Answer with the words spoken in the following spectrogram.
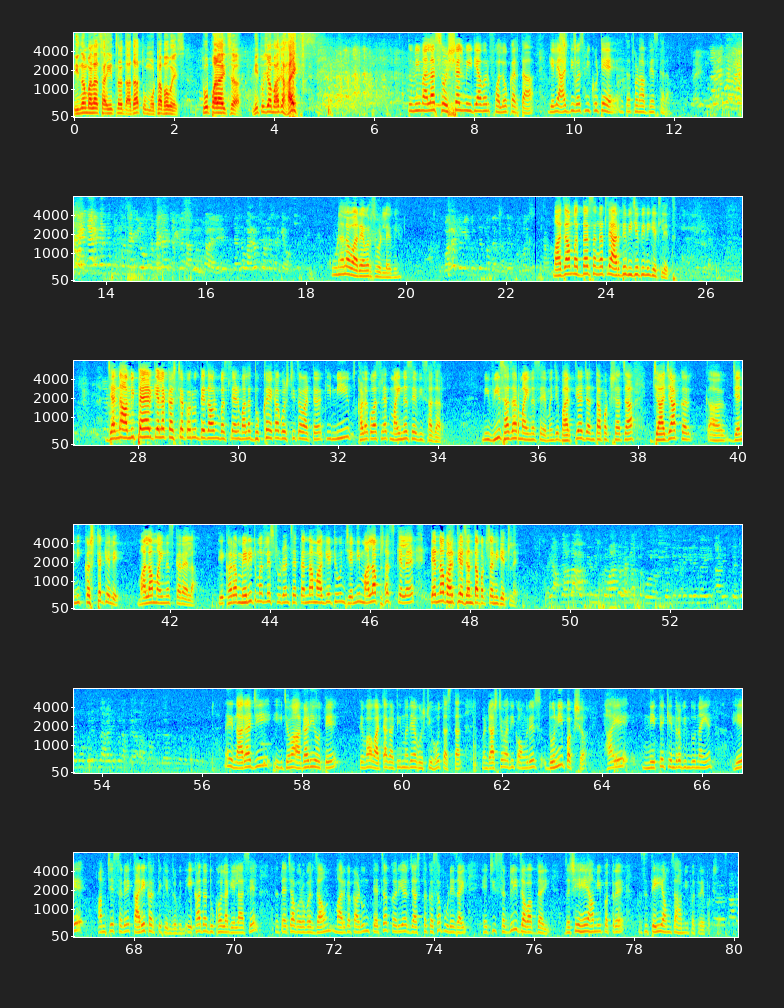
तिनं मला सांगितलं दादा तू मोठा भाऊ आहेस. तू पळायचं. मी तुझ्या मागे आहेच तुम्ही मला सोशल मीडियावर फॉलो करता. गेले आठ दिवस मी कुठे आहे याचा थोडा अभ्यास करा. कुणाला वाऱ्यावर सोडलंय मी? माझा मतदारसंघातले अर्धे बीजेपीने घेतलेत. ज्यांना आम्ही तयार केलं कष्ट करून ते जाऊन बसले आणि मला दुःख एका गोष्टीचं वाटतं की मी खडकवासल्यात मायनस आहे वीस हजार. मी वीस हजार मायनस आहे. म्हणजे भारतीय जनता पक्षाचा ज्या ज्या कर ज्यांनी कष्ट केले मला मायनस करायला ते खरं मेरिटमधले स्टुडंट्स आहेत. त्यांना मागे ठेवून ज्यांनी मला प्लस केलं आहे त्यांना भारतीय जनता पक्षाने घेतलं आहे नाही नाराजी जेव्हा आघाडी होते तेव्हा वाटाघाटींमध्ये या गोष्टी होत असतात. पण राष्ट्रवादी काँग्रेस दोन्ही पक्ष हा हे नेते केंद्रबिंदू नाही आहेत हे आमचे सगळे कार्यकर्ते केंद्रबिंदू. एखादा दुखावला गेला असेल तर त्याच्याबरोबर जाऊन मार्ग काढून त्याचं करिअर जास्त कसं पुढे जाईल ह्याची सगळी जबाबदारी जसे हे हमीपत्र आहे तसं तेही आमचं हमीपत्र आहे पक्षाचं.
